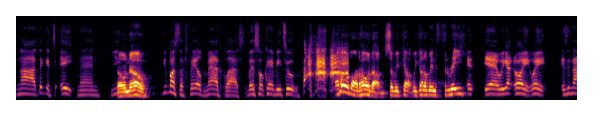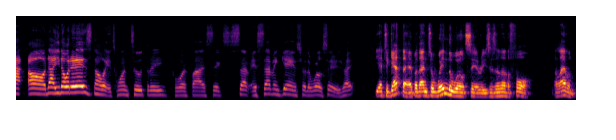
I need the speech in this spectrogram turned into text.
nah, I think it's eight, man. You, oh, no. You must have failed math class, but it's okay. Me too. hold on, hold on. So we've got we got to win three. It, yeah, we got. Oh wait, wait. Is it not? Oh, no, you know what it is. No, wait. It's one, two, three, four, five, six, seven. It's seven games for the World Series, right? Yeah, to get there, but then to win the World Series is another four. Eleven.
